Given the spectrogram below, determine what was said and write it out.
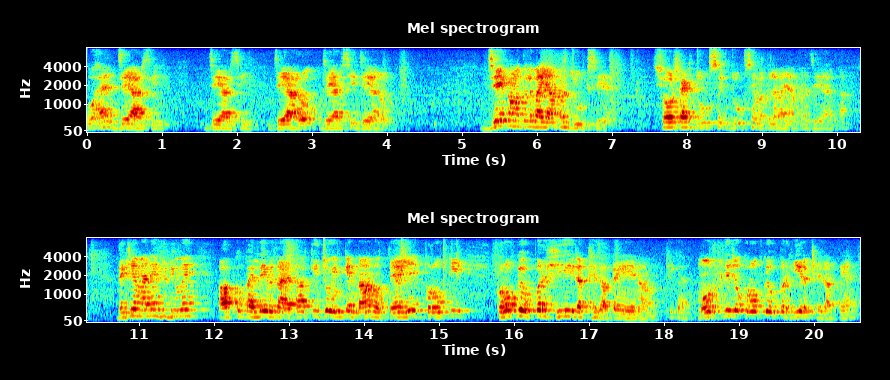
वो है J R C J R C J R O J R C J R O J का मतलब है यहाँ पर जूट से है। श्योर सेट जूट से जूट से मतलब है यहाँ पर जे आर का। देखिए, मैंने वीडियो में आपको पहले ही बताया था कि जो इनके नाम होते हैं, ये क्रॉप की क्रॉप के ऊपर ही रखे जाते हैं ये नाम, ठीक है? मोस्टली जो क्रॉप के ऊपर ही रखे जाते हैं,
